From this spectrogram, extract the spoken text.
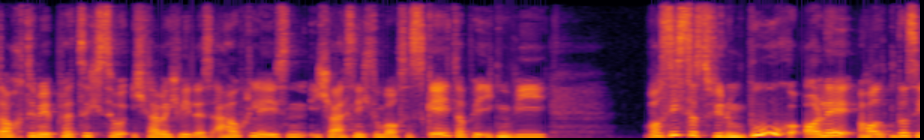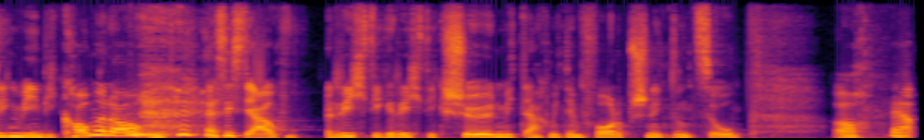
dachte mir plötzlich so, ich glaube, ich will es auch lesen. Ich weiß nicht, um was es geht, aber irgendwie, was ist das für ein Buch? Alle halten das irgendwie in die Kamera und es ist ja auch richtig, richtig schön, mit, auch mit dem Farbschnitt und so. Oh. Ja.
